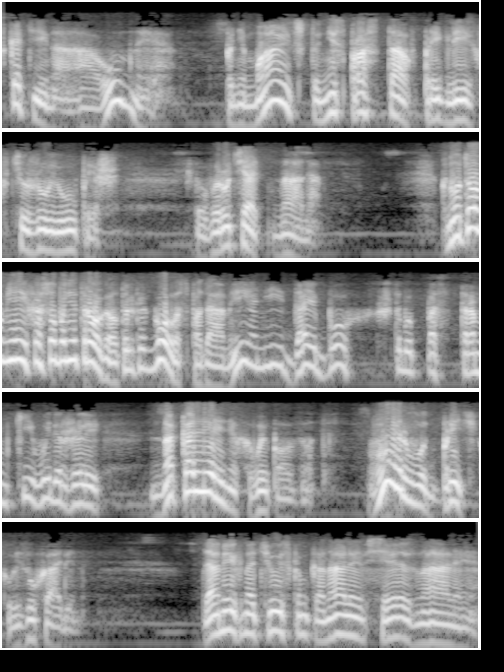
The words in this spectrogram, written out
скотина, а умные понимают, что неспроста впрягли их в чужую упряжь, что выручать надо. Кнутом я их особо не трогал, только голос подам, и они, дай бог, чтобы постромки выдержали, на коленях выползут, вырвут бричку из ухабин. Там их на Чуйском канале все знали,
